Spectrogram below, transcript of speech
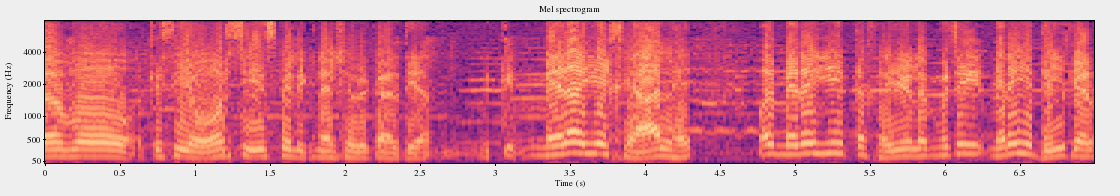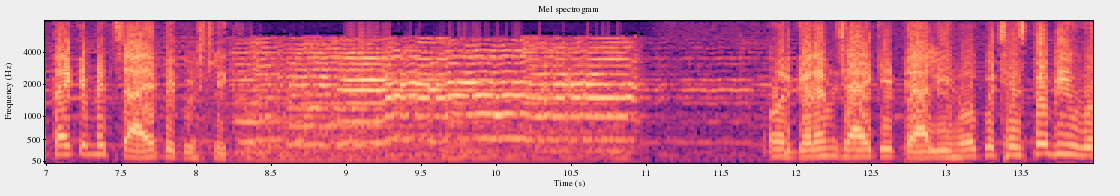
ہے وہ اور چیز پہ لکھنا شروع کر دیا میرا یہ خیال ہے اور میرا یہ تخیل ہے مجھے میرا یہ دل کرتا ہے کہ میں چائے پہ کچھ لکھوں اور گرم چائے کی پیالی ہو کچھ اس پہ بھی وہ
